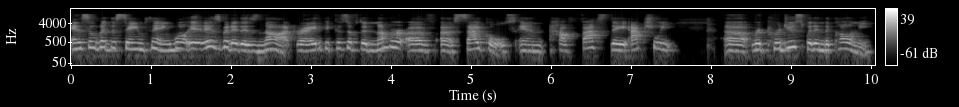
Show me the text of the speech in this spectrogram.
And it's a little bit the same thing. Well, it is, but it is not, right? Because of the number of uh, cycles and how fast they actually uh, reproduce within the colony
